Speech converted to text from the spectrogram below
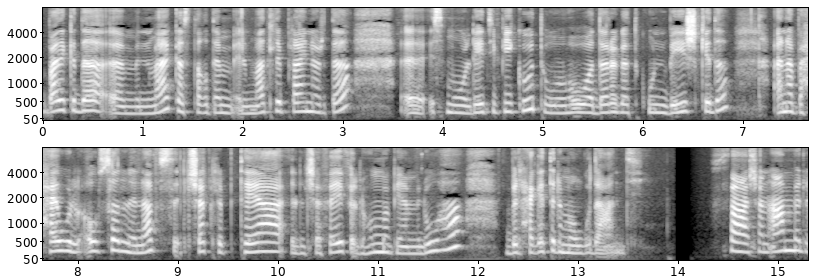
بعد كده من MAC أستخدم ال matte lip liner ده اسمه Lady Be Good وهو درجة تكون بيج كده. أنا بحاول أوصل لنفس الشكل بتاع الشفايف اللي هم بيعملوها بالحاجات اللي موجودة عندي. فعشان أعمل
